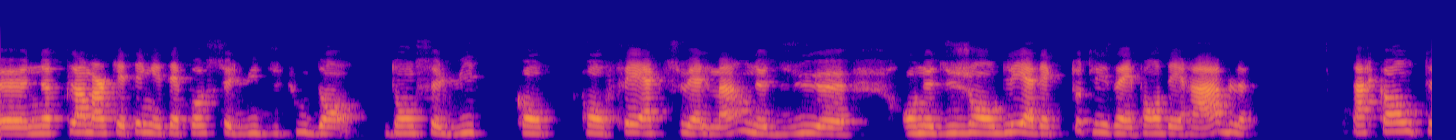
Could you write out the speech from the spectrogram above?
Euh, notre plan marketing n'était pas celui du tout dont, dont celui qu'on fait actuellement. On a dû on a dû jongler avec toutes les impondérables. Par contre,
